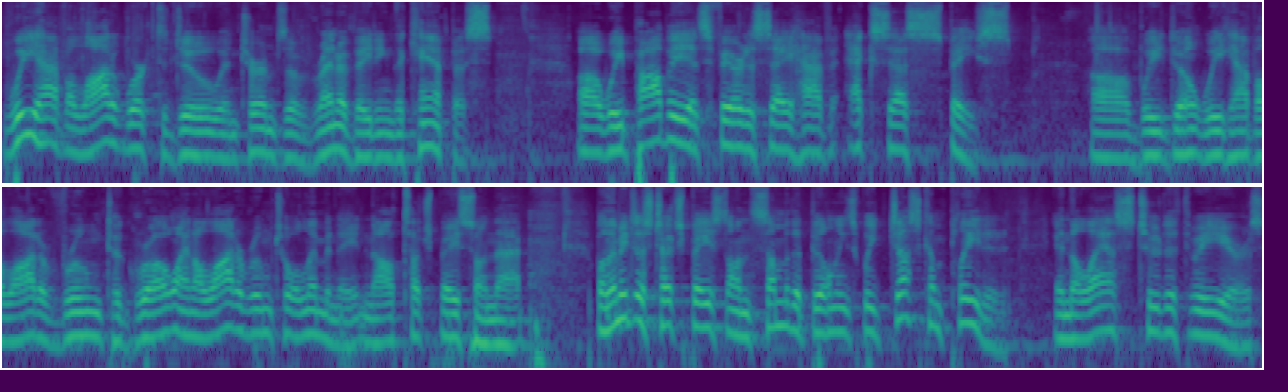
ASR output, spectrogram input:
we have a lot of work to do in terms of renovating the campus. Uh, we probably, it's fair to say, have excess space. Uh, we don't. We have a lot of room to grow and a lot of room to eliminate, and I'll touch base on that. But let me just touch base on some of the buildings we just completed in the last two to three years.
